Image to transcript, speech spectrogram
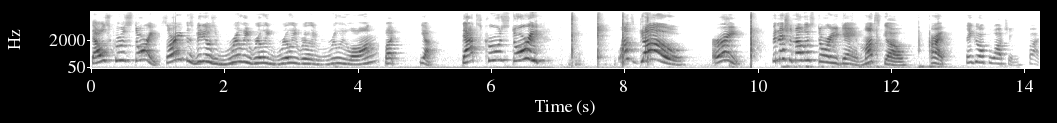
that was Cruise Story. Sorry if this video is really, really, really, really, really long, but yeah, that's Cruise Story. Let's go! All right, finish another story game. Let's go. All right, thank you all for watching. Bye.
